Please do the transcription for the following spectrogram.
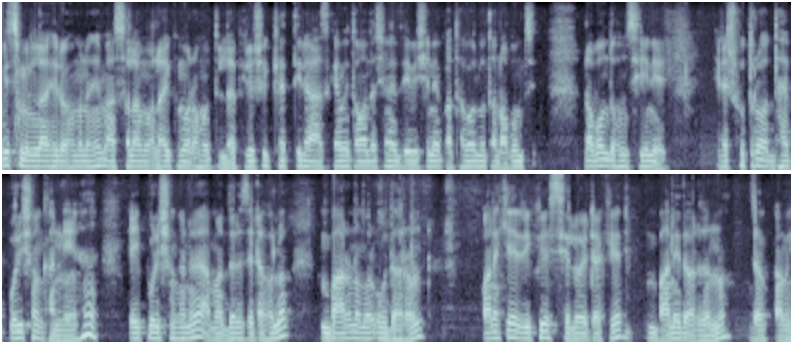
বিসমিল্লাহ রহমান রহিম। আসসালামু আলাইকুম রহমতুল্লাহ। প্রিয় শিক্ষার্থীরা, আজকে আমি তোমাদের সঙ্গে যে বিষয় নিয়ে কথা বলব তা নবম নবম দশম শ্রেণির, এটা সূত্র অধ্যায় পরিসংখ্যান নিয়ে হ্যাঁ? এই পরিসংখ্যানের আমাদের যেটা হলো, বারো নম্বর উদাহরণ। অনেকের রিকোয়েস্ট ছিল এটাকে বানিয়ে দেওয়ার জন্য। যাক আমি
